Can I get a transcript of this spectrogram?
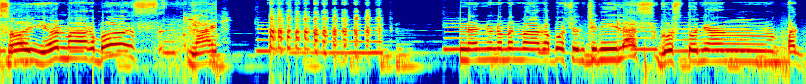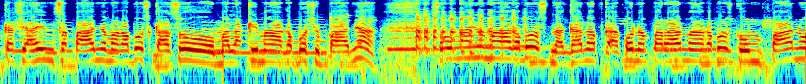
So, yun mga kabos. Na Tingnan nyo naman mga kabos yung chinilas. Gusto niyang pagkasyahin sa paa niya mga kabos. Kaso malaki mga kabos yung paa niya. So ngayon mga kabos, naghanap ako ng paraan mga kabos kung paano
